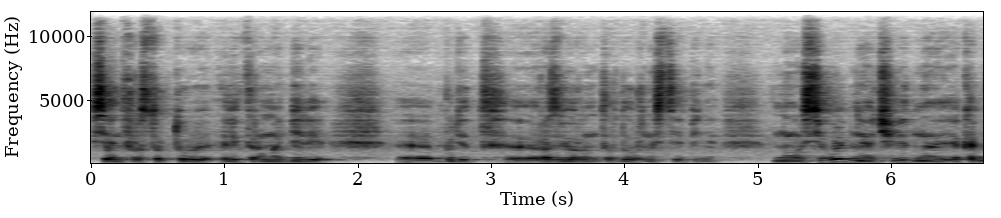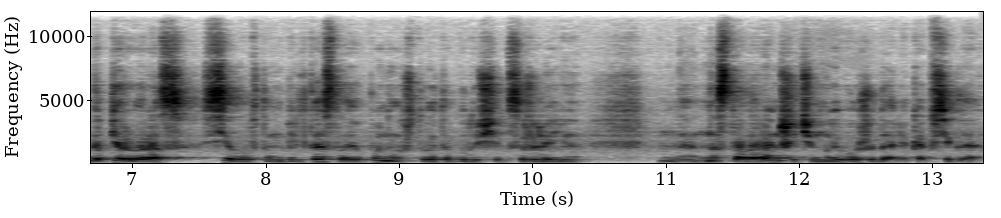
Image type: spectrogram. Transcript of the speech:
вся инфраструктура электромобилей э, будет э, развернута в должной степени. Но сегодня, очевидно, я когда первый раз сел в автомобиль Тесла, я понял, что это будущее, к сожалению, настало раньше, чем мы его ожидали, как всегда.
